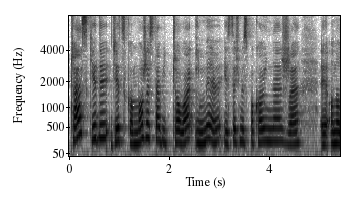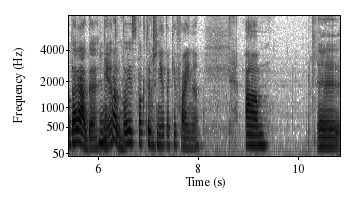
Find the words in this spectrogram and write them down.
czas, kiedy dziecko może stawić czoła i my jesteśmy spokojne, że Y, ono da radę, nie? To, to jest faktycznie takie fajne. A y,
